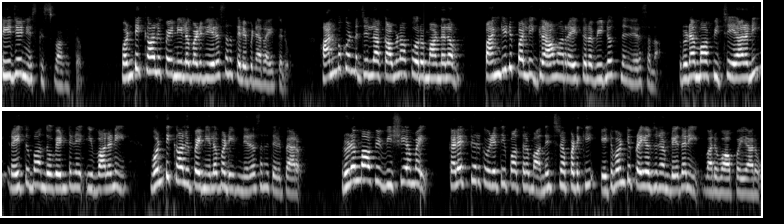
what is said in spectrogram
టీజే న్యూస్కి స్వాగతం. ఒంటికాలిపై నిలబడి నిరసన తెలిపిన రైతులు హన్మకొండ జిల్లా కమలాపూర్ మండలం పంగిడిపల్లి గ్రామ రైతుల వినూత్న నిరసన. రుణమాఫీ చేయాలని రైతు బంధు వెంటనే ఇవ్వాలని ఒంటికాలిపై నిలబడి నిరసన తెలిపారు. రుణమాఫీ విషయమై కలెక్టర్కు వినతి పత్రం అందించినప్పటికీ ఎటువంటి ప్రయోజనం లేదని వారు వాపోయారు.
